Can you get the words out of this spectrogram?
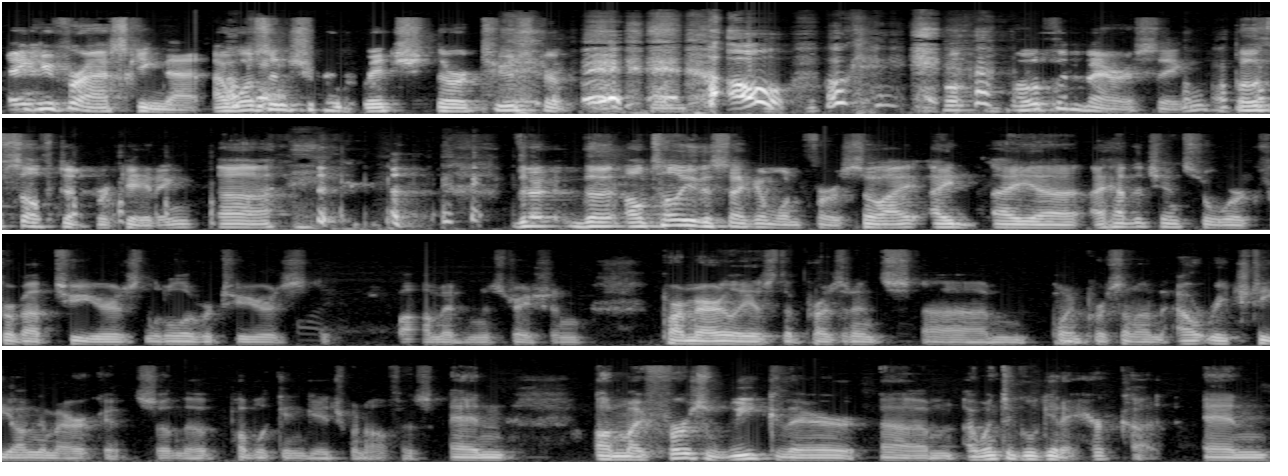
Thank you for asking that. I okay. wasn't sure which. There are two strip clubs. oh, okay. both, both, embarrassing, both self-deprecating. Uh, the the I'll tell you the second one first. So I I I, uh, I had the chance to work for about two years, a little over two years Obama administration, primarily as the president's um, point person on outreach to young Americans, so the public engagement office. And on my first week there, um, I went to go get a haircut, and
